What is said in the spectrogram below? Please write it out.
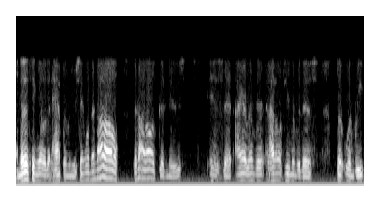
Another thing though that happened when you're saying, well, they're not all they're not all good news, is that I remember, and I don't know if you remember this, but when we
